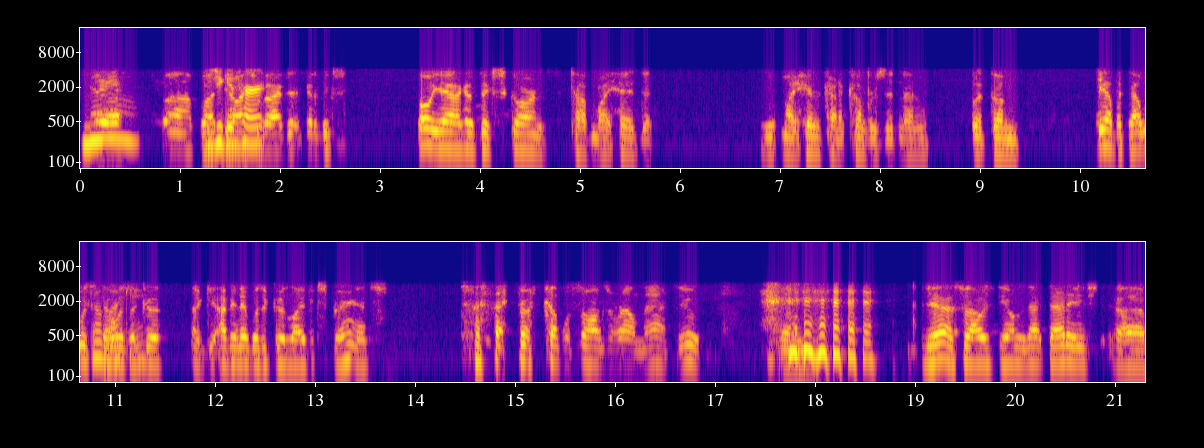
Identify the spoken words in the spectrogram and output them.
No. Yeah. Uh, but, you get know, hurt? I survived it. Got a big. Oh yeah, I got a big scar on the top of my head that my hair kind of covers it now. But um, yeah, but that was So that was a good. I mean, it was a good life experience. I wrote a couple songs around that too. Um, Yeah, so I was, you know, that that age, uh,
